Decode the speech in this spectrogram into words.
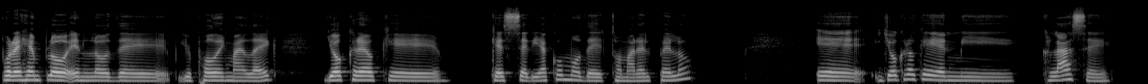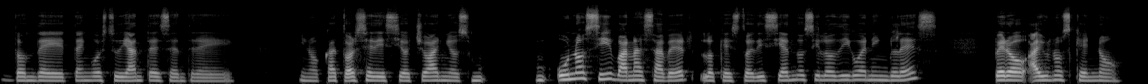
Por ejemplo, en lo de "You're pulling my leg", yo creo que que sería como de tomar el pelo. Eh, yo creo que en mi clase, donde tengo estudiantes entre, you know, 14, 18 años, unos sí van a saber lo que estoy diciendo si lo digo en inglés, pero hay unos que no.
